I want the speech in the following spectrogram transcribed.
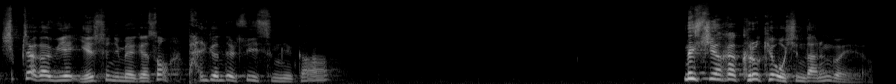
십자가 위에 예수님에게서 발견될 수 있습니까? 메시아가 그렇게 오신다는 거예요.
